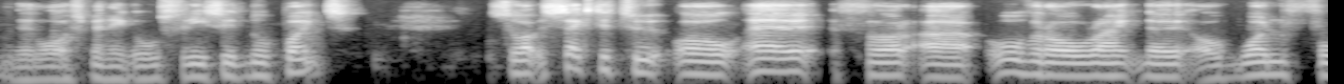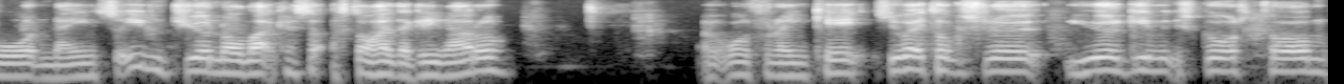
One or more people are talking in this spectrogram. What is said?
They lost many goals he so no points. So was 62 all out for our overall rank now of 149. So even during all that, I still had a green arrow at 149k. So you want to talk us through your gaming week score, Tom,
